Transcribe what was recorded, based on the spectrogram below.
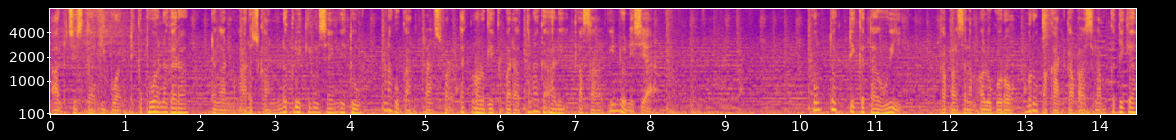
alutsista dibuat di kedua negara dengan mengharuskan negeri gingseng itu melakukan transfer teknologi kepada tenaga ahli asal Indonesia. Untuk diketahui, kapal selam Alugoro merupakan kapal selam ketiga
